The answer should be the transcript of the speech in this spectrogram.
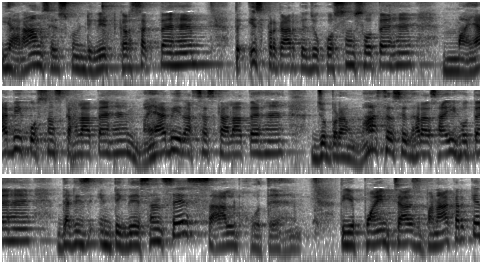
ये आराम से इसको इंटीग्रेट कर सकते हैं। तो इस प्रकार के जो क्वेश्चंस होते हैं, मायावी क्वेश्चंस कहलाते हैं, मायावी राक्षस कहलाते हैं, जो ब्रह्मास्त्र से धराशायी होते हैं दैट इज़ इंटीग्रेशन से सॉल्व होते हैं। तो ये पॉइंट चार्ज बना करके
